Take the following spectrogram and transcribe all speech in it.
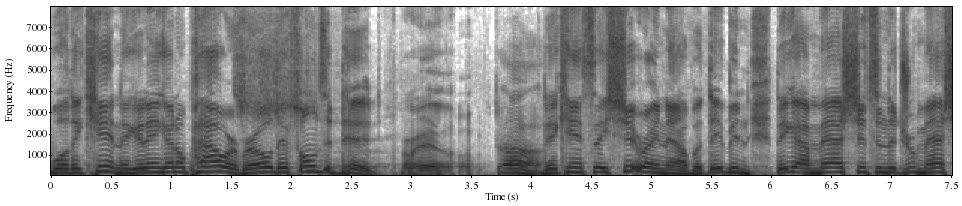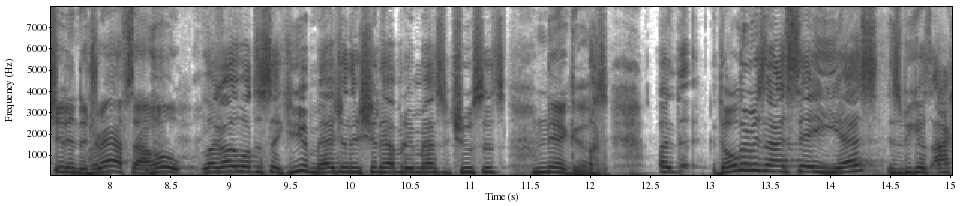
Well, they can't, nigga. They ain't got no power, bro. Their phones are dead. For real. They can't say shit right now. But they've been, they got mass shits in the dr- mass shit in the drafts. I hope, Like I was about to say, can you imagine this shit happening in Massachusetts? nigga. Uh, th- the only reason I say yes is because I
